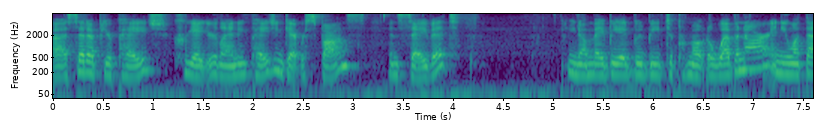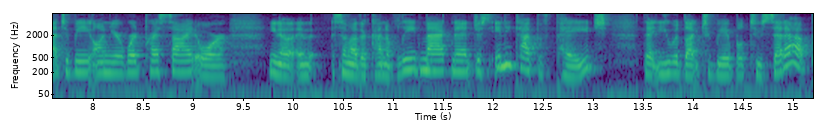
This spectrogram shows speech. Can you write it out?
uh, set up your page, create your landing page and GetResponse and save it. You know, maybe it would be to promote a webinar and you want that to be on your WordPress site or, you know, some other kind of lead magnet, just any type of page that you would like to be able to set up.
